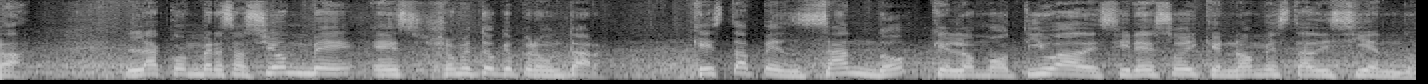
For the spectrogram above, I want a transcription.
Va. La conversación B es, yo me tengo que preguntar, ¿Qué está pensando que lo motiva a decir eso y que no me está diciendo?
